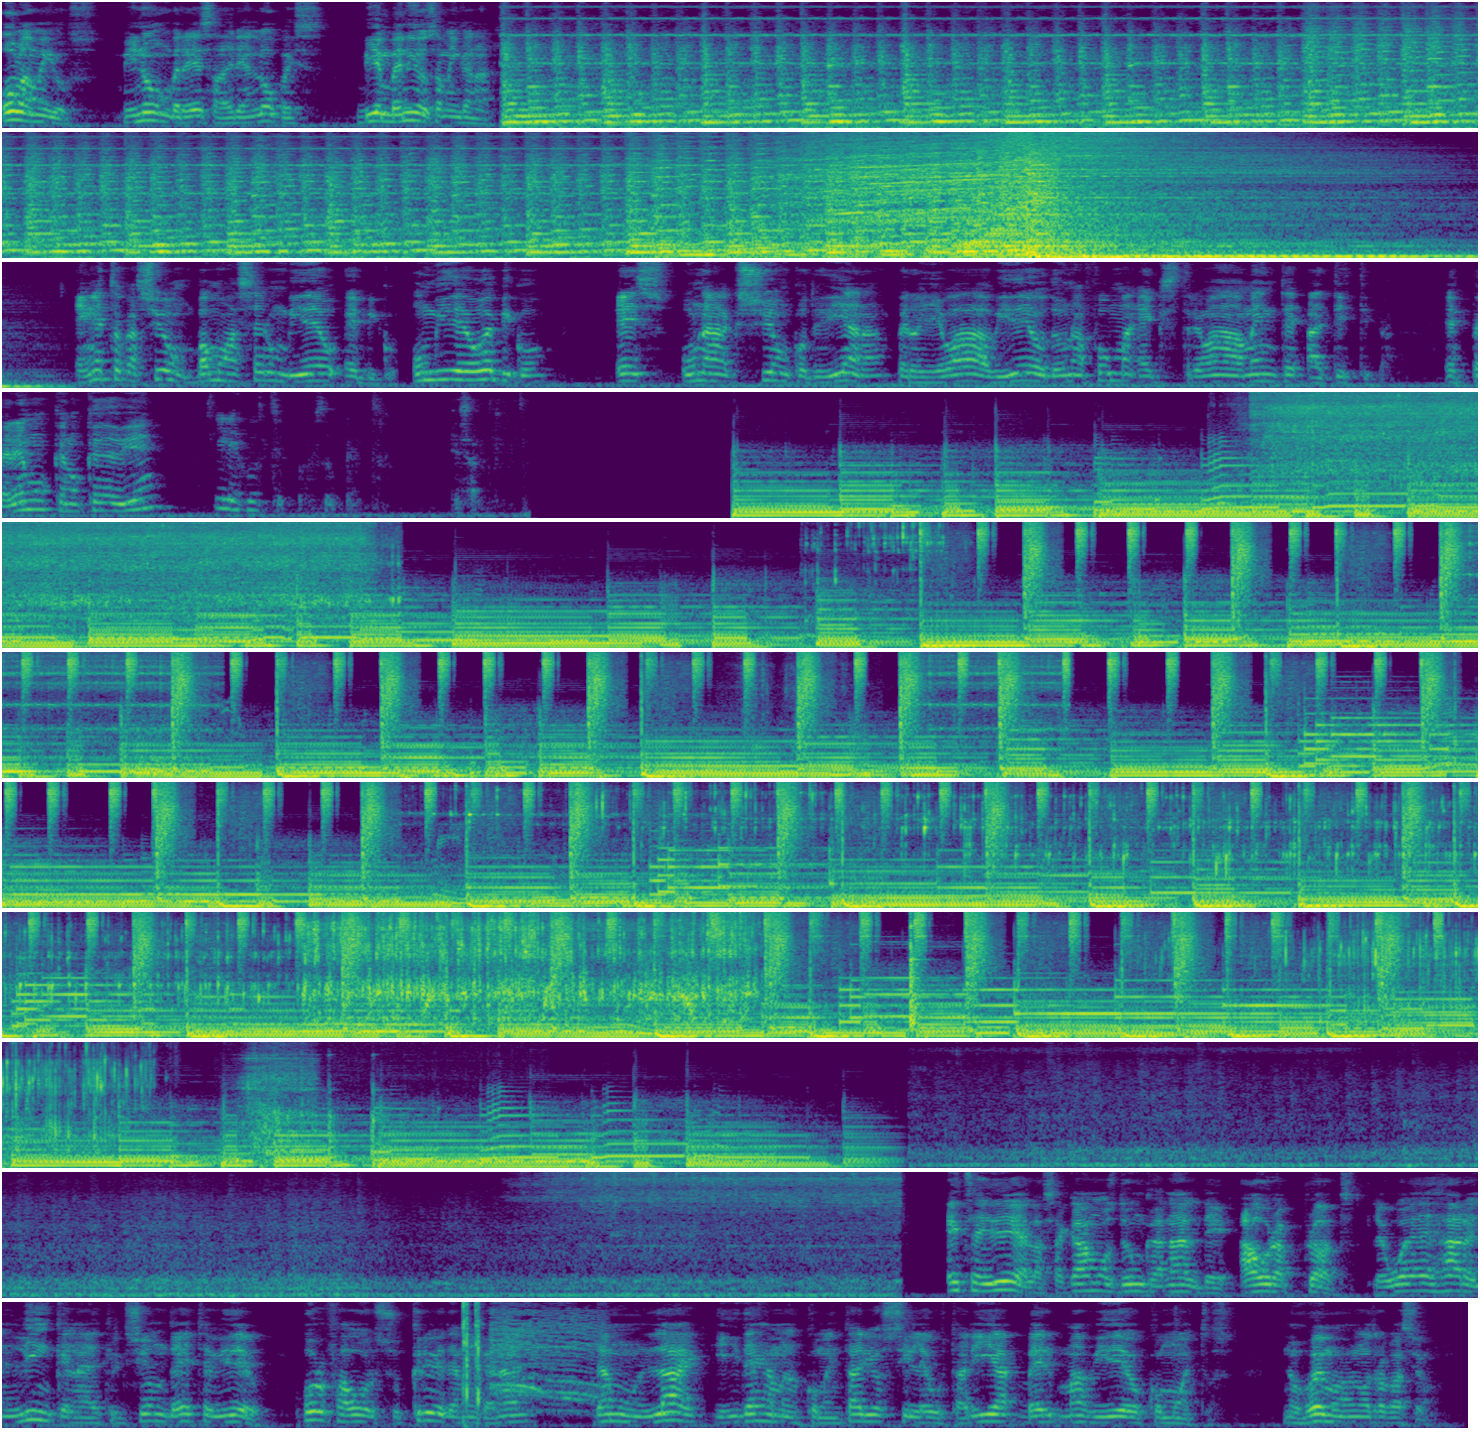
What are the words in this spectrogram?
Hola amigos, mi nombre es Adrián López. Bienvenidos a mi canal. En esta ocasión vamos a hacer un video épico. Un video épico es una acción cotidiana pero llevada a video de una forma extremadamente artística. Esperemos que nos quede bien. Y les guste, por supuesto. Exacto. Esta idea la sacamos de un canal de Aura Plot. Le voy a dejar el link en la descripción de este video. Por favor, suscríbete a mi canal, dame un like y déjame en los comentarios si le gustaría ver más videos como estos. Nos vemos en otra ocasión.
